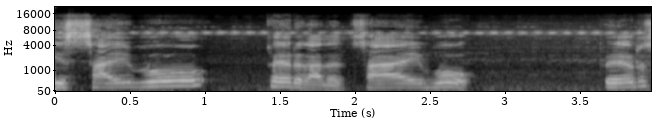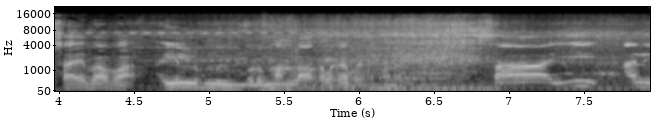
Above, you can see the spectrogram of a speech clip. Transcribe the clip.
ఈ సాయిబు పేరు కాదు సాయిబు పేరు సాయిబాబా. వీళ్ళు ఇప్పుడు మన లోకల్గా పెట్టుకున్నారు. సాయి అని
